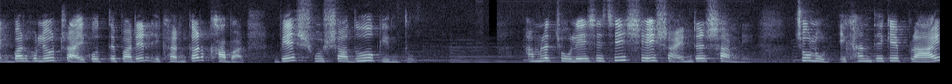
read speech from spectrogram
একবার হলেও ট্রাই করতে পারেন এখানকার খাবার। বেশ সুস্বাদুও কিন্তু। আমরা চলে এসেছি সেই সাইনটার সামনে। চলুন, এখান থেকে প্রায়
